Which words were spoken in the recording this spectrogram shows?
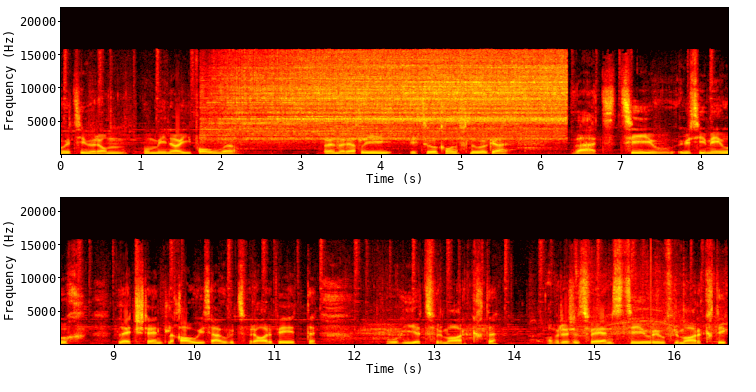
Und jetzt sind wir um, um mich neu bauen. Wenn wir ein bisschen in die Zukunft schauen, wäre das Ziel, unsere Milch letztendlich alle selber zu verarbeiten und hier zu vermarkten. Aber das ist ein fernes Ziel, weil Vermarktung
